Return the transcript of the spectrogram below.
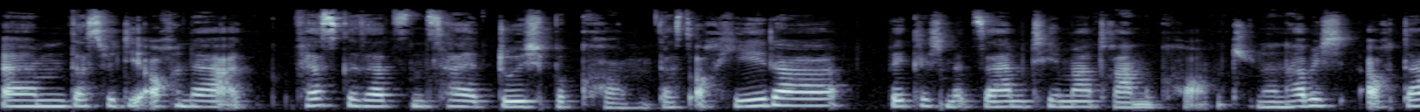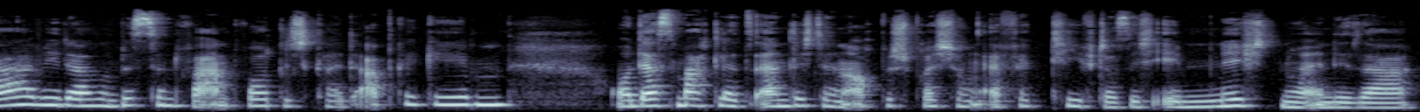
ähm, dass wir die auch in der festgesetzten Zeit durchbekommen. Dass auch jeder wirklich mit seinem Thema drankommt. Und dann habe ich auch da wieder so ein bisschen Verantwortlichkeit abgegeben. Und das macht letztendlich dann auch Besprechungen effektiv, dass ich eben nicht nur in dieser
